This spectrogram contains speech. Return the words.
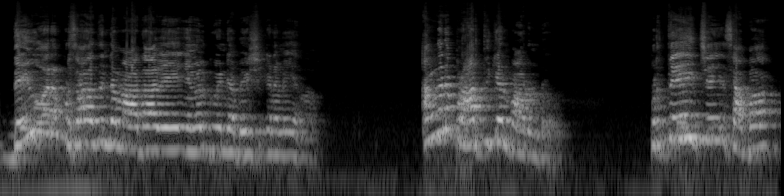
ദൈവവര പ്രസാദത്തിന്റെ മാതാവെ ഞങ്ങൾക്ക് വേണ്ടി അപേക്ഷിക്കണമേ എന്നാണ്. അങ്ങനെ പ്രാർത്ഥിക്കാൻ പാടുണ്ടോ? പ്രത്യേകിച്ച് സഭ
